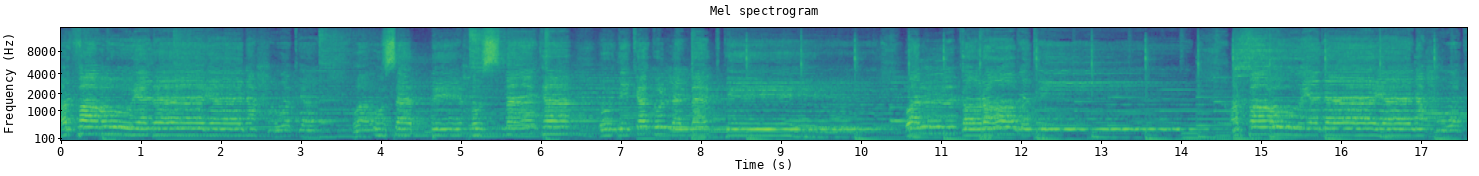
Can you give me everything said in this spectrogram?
أرفع يداي نحوك وأسبح اسمك أهديك كل المجد والكرامة. أرفع يداي نحوك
